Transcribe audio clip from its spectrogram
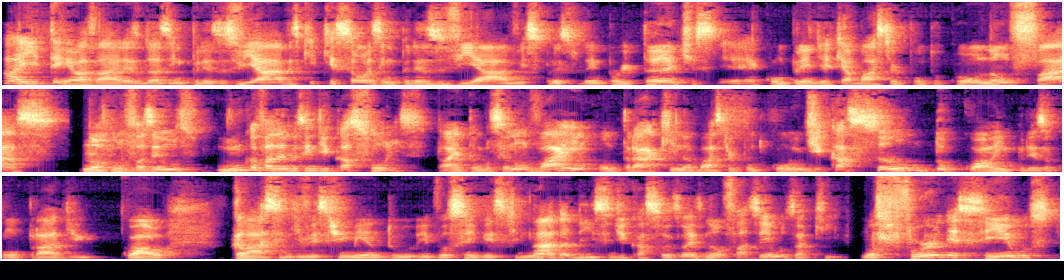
Aí tem as áreas das empresas viáveis. O que, que são as empresas viáveis para isso? É importante é compreender que a Baster.com não faz nós não fazemos, nunca fazemos indicações, tá? Então você não vai encontrar aqui na Baster.com indicação do qual empresa comprar, de qual classe de investimento e você investir. Nada disso, indicações nós não fazemos aqui. Nós fornecemos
